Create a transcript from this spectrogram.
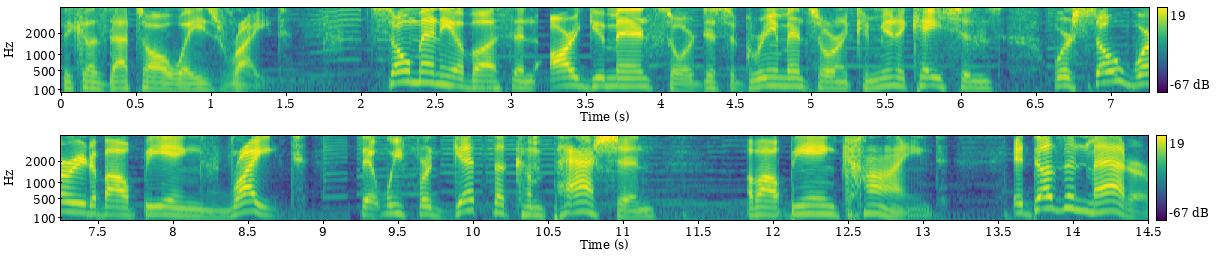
because that's always right. So many of us in arguments or disagreements or in communications, we're so worried about being right that we forget the compassion about being kind. It doesn't matter.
